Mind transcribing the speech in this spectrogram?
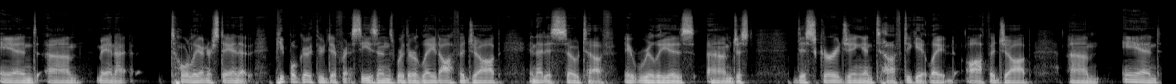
And um, man, I totally understand that people go through different seasons where they're laid off a job, and that is so tough. It really is um, just discouraging and tough to get laid off a job. Um, and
